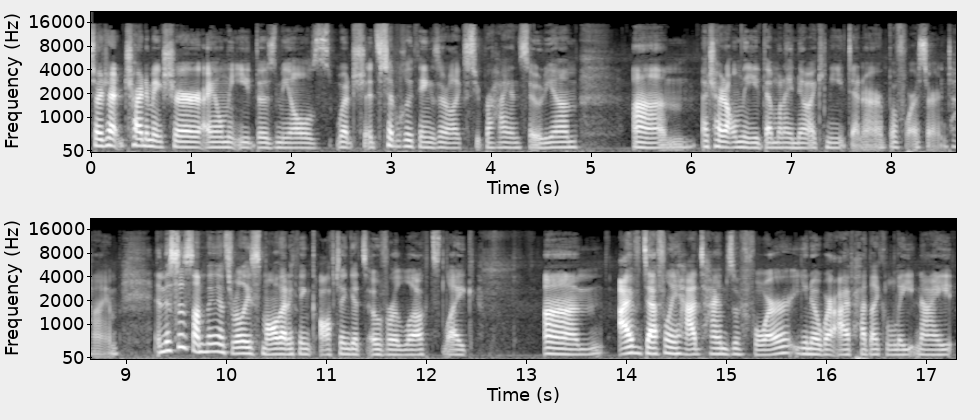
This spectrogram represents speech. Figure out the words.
So I try, to make sure I only eat those meals, which it's typically things that are like super high in sodium. Um, I try to only eat them when I know I can eat dinner before a certain time. And this is something that's really small that I think often gets overlooked. Like, um, I've definitely had times before, you know, where I've had like late night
